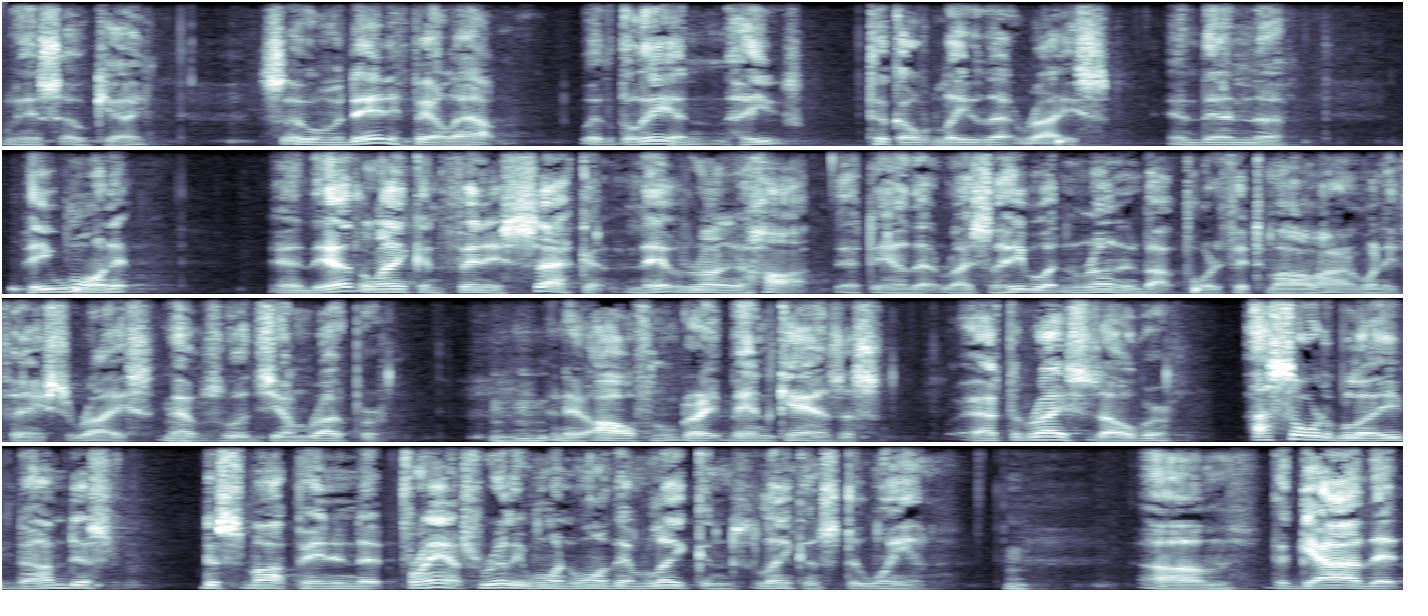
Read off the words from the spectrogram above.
Glenn said, okay. So when my daddy fell out with Glenn, he took over the lead of that race. And then uh, he won it. And the other Lincoln finished second, and it was running hot at the end of that race. So he wasn't running about 40, 50 mile an hour when he finished the race. Mm-hmm. That was with Jim Roper. Mm-hmm. And they're all from Great Bend, Kansas. After the race is over, I sort of believe, now I'm just, this is my opinion, that France really wanted one of them Lincolns, Lincolns to win. Um, the guy that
